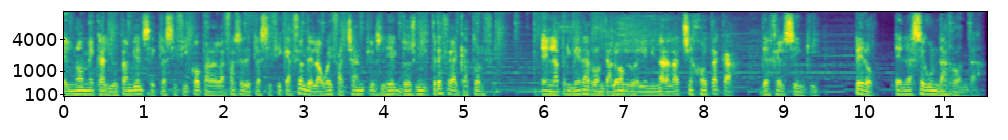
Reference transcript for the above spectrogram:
el Nome Calio también se clasificó para la fase de clasificación de la UEFA Champions League 2013 a 14. En la primera ronda logró eliminar al HJK, de Helsinki. Pero, en la segunda ronda,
